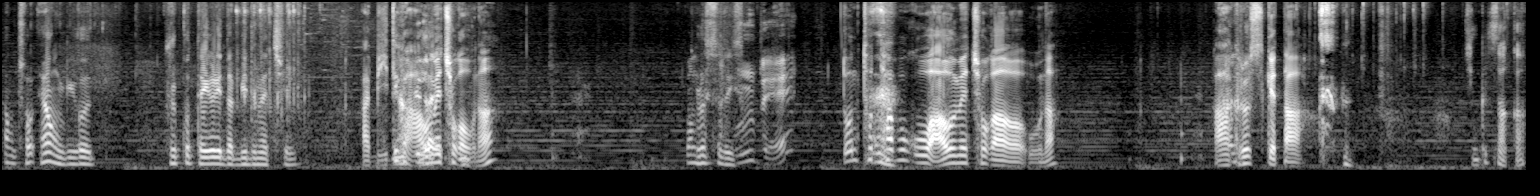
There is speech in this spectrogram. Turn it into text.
형, 저, 형 이거 불꽃 대결이다 미드 매치. 아 미드가 미드가 아우메초가 오나? 그럴 수도 있어. 울베? 똔토 타보고 아우메초가 오나? 아 그럴 수 있겠다 징크스 할까?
